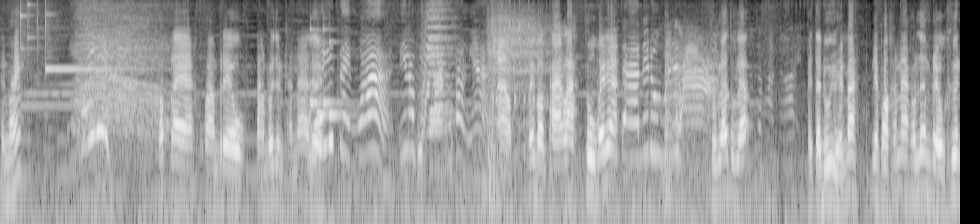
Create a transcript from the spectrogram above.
เห็นไหมเฮ้ยเขาแปลความเร็วตามรถยนต์คันหน้าเลเฮ้ยยเจ๋งว่ะนี่เราผิดทางหรือเปล่าเนี่ยอ้าวไม่บอกทางล่ะ ถูกไหมเนี่ย แจนได้ดูไหมเนี่ยถูกแล้วถูกแล้วเฮ้ยแต่ดูอยู่เห็นป่ะเนี่ยพอข้างหน้าเขาเริ่มเร็วขึ้น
